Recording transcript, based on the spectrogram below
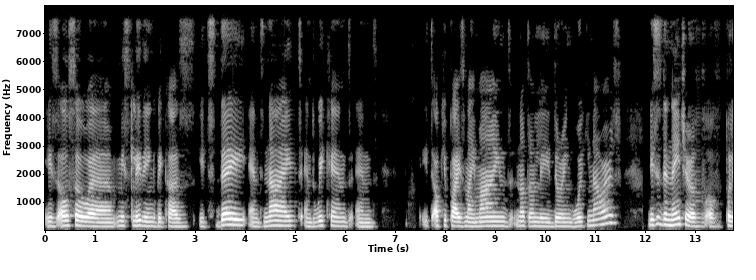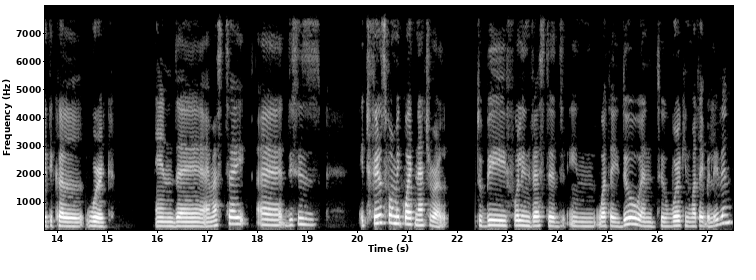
is also uh, misleading because it's day and night and weekend and it occupies my mind not only during working hours. This is the nature of, of political work. And uh, i must say uh, this is it feels for me quite natural to be fully invested in what i do and to work in what i believe in.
